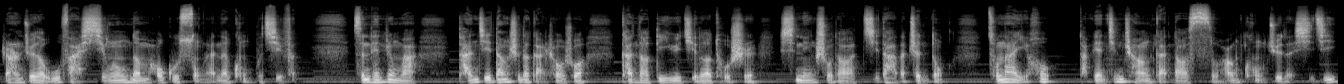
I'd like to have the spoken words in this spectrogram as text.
让人觉得无法形容的毛骨悚然的恐怖气氛。森田正马谈及当时的感受说：“看到地狱极乐图时，心灵受到了极大的震动。从那以后。”他便经常感到死亡恐惧的袭击，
